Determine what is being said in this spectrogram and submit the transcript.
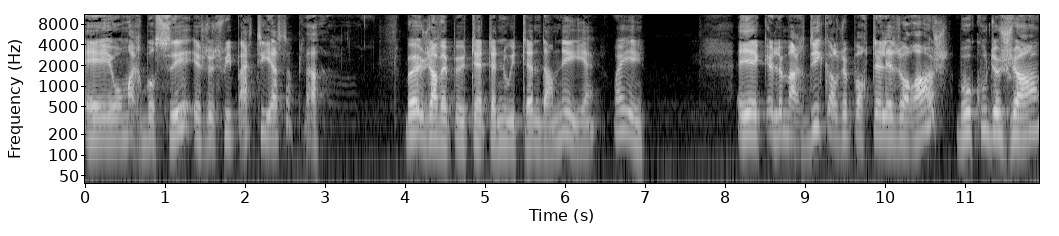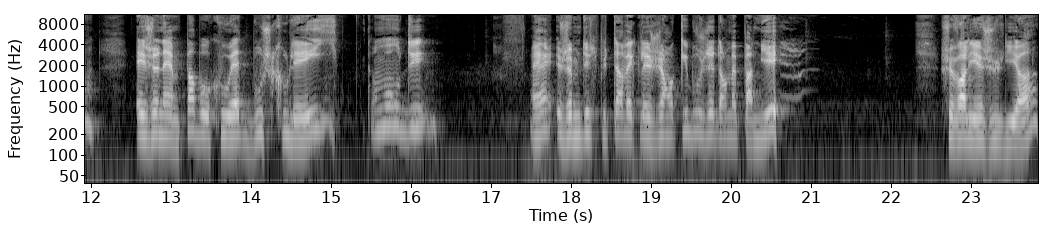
et on m'a rebossé, et je suis partie à sa place. Ben, j'avais peut-être une huitaine d'années, hein, voyez. Et le mardi, quand je portais les oranges, beaucoup de gens, et je n'aime pas beaucoup être bouche coulée, comme on dit. Hein, je me disputais avec les gens qui bougeaient dans mes paniers. Chevalier Julia,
